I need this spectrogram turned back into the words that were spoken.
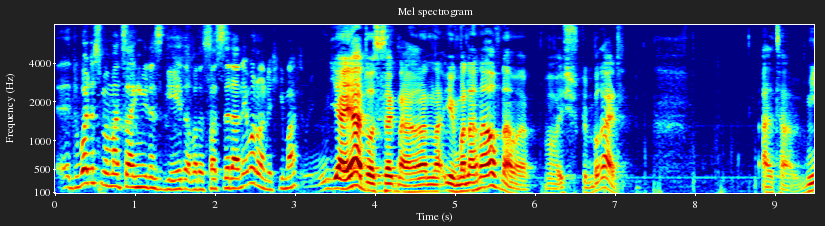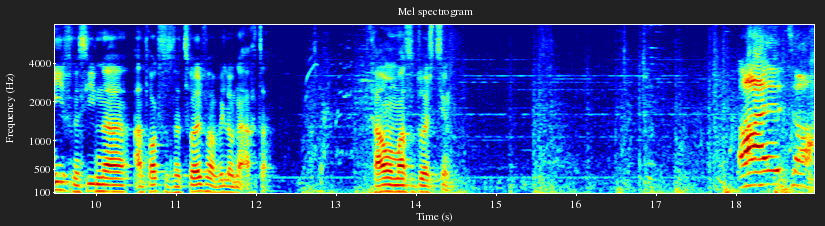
Äh, Du wolltest mir mal zeigen, wie das geht, aber das hast du dann immer noch nicht gemacht. Ja, ja, du hast gesagt, nach, nach, irgendwann nach einer Aufnahme. Ich bin bereit. Alter, Mief eine 7er, Androxus eine 12er, Willow eine 8er. Kann man mal so durchziehen. Alter!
